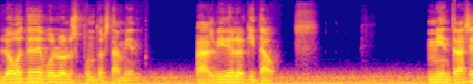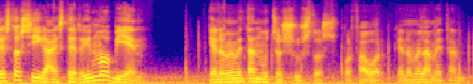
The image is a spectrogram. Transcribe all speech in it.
Luego te devuelvo los puntos también. Para el vídeo lo he quitado. Mientras esto siga a este ritmo, bien. Que no me metan muchos sustos, por favor. Que no me la metan.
